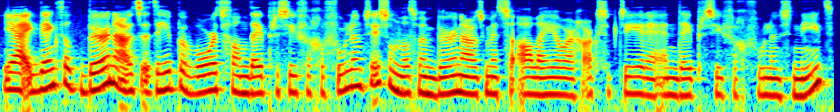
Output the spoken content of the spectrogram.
Ja, ik denk dat burn-out het hippe woord van depressieve gevoelens is. Omdat we een burn-out met z'n allen heel erg accepteren en depressieve gevoelens niet.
